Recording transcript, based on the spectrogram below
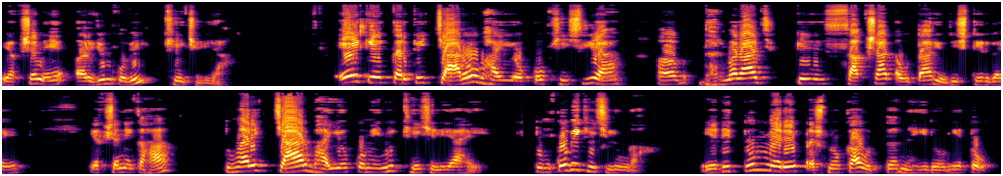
यक्ष ने अर्जुन को भी खींच लिया। एक एक करके चारों भाइयों को खींच लिया। अब धर्मराज के साक्षात अवतार युधिष्ठिर गए। यक्ष ने कहा, तुम्हारे चार भाइयों को मैंने खींच लिया है। तुमको भी खींच लूँगा। यदि तुम मेरे प्रश्नों का उत्तर नहीं दोगे तो।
